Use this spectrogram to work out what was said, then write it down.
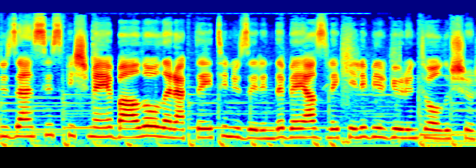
Düzensiz pişmeye bağlı olarak da etin üzerinde beyaz lekeli bir görüntü oluşur.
